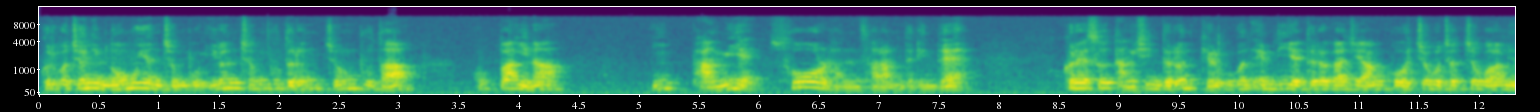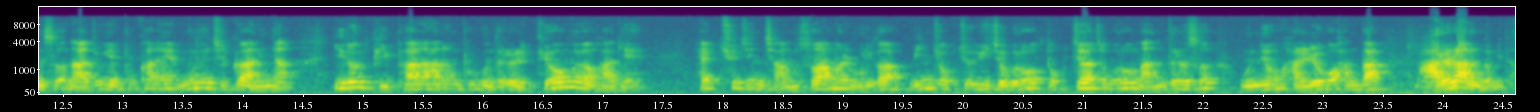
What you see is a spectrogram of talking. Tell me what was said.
그리고 전임 노무현 정부 이런 정부들은 전부 다 국방이나 이 방위에 소홀한 사람들인데 그래서 당신들은 결국은 MD에 들어가지 않고 어쩌고 저쩌고 하면서 나중에 북한에 무너질 거 아니냐 이런 비판하는 부분들을 교묘하게 핵 추진 잠수함을 우리가 민족주의적으로 독자적으로 만들어서 운영하려고 한다 말을 하는 겁니다.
